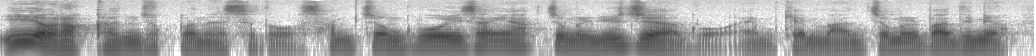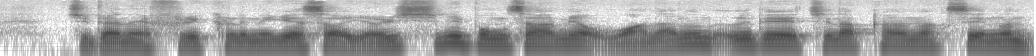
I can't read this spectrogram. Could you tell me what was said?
이 열악한 조건에서도 3.95 이상의 학점을 유지하고 MCAT 만점을 받으며 주변의 프리클리닉에서 열심히 봉사하며 원하는 의대에 진학하는 학생은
